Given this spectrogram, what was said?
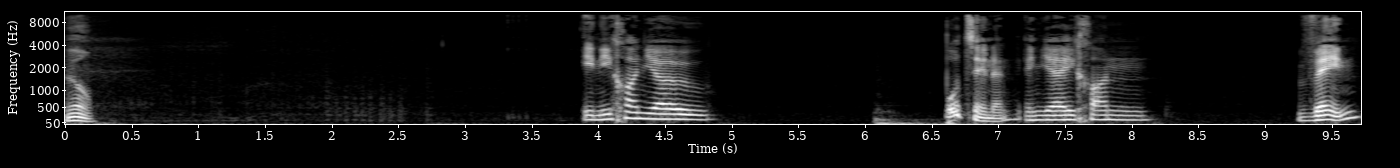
Ja. en jy gaan jou potsending en jy gaan wen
